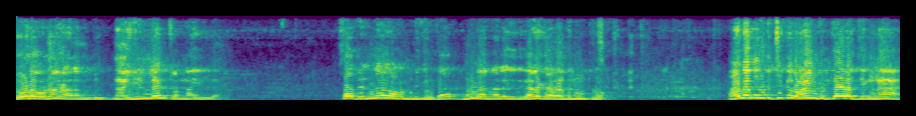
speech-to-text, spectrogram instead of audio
எவ்வளோ வேணாலும் அடம் முடியும்? நான் இல்லைன்னு சொன்னால் இல்லை. சார் ரெண்டு நாள் அடம் முடிக்கும் சார். மூணாவது நாள் இது வேலைக்காராதுன்னு விட்டுரும். அதை முடிச்சுட்டு வாங்கி கொடுத்தா வச்சுங்களேன்.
